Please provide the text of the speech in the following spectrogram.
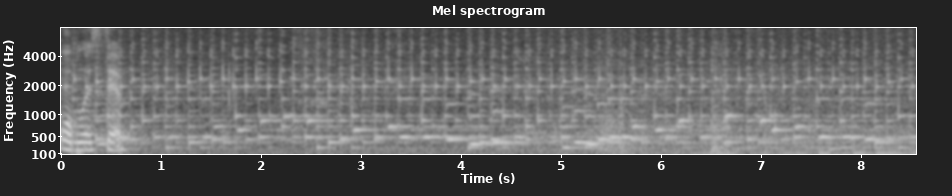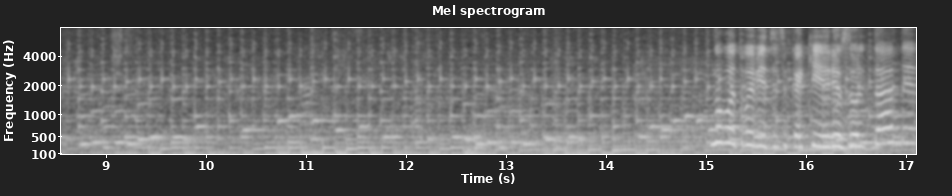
области. Вы видите, какие результаты.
